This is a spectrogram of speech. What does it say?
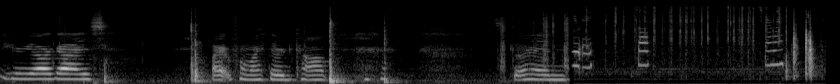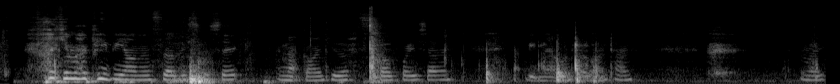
here we are, guys. Right for my third comp. let's go ahead and. I get my PB on this, that'd be so sick. I'm not going to, though. 1247. Not beating that one for a long time. I'm ready.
